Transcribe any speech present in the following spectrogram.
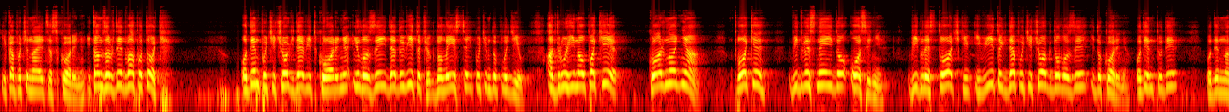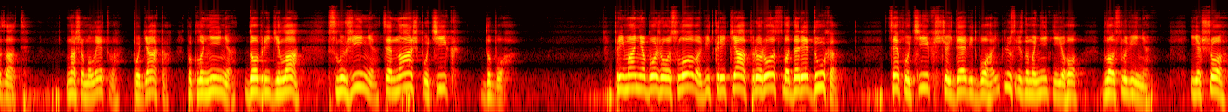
яка починається з кореня. І там завжди два потоки. Один потічок йде від кореня, і лози йде до віточок, до листя і потім до плодів. А другий навпаки, кожного дня, поки від весни і до осені, від листочків і віток йде потічок до лози і до кореня. Один туди, один назад. Наша молитва, подяка, поклоніння, добрі діла, служіння це наш потік до Бога. Приймання Божого Слова, відкриття, пророцтва, дари Духа це потік, що йде від Бога, і плюс різноманітні Його благословіння. І якщо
